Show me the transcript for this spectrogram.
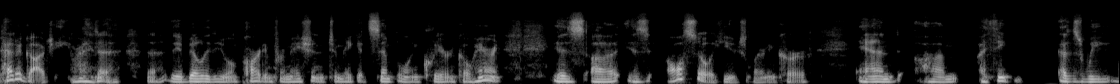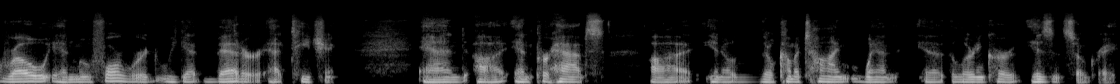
pedagogy, right? Uh, the ability to impart information to make it simple and clear and coherent is uh, is also a huge learning curve, and um, I think as we grow and move forward, we get better at teaching, and uh, and perhaps uh, you know there'll come a time when uh, the learning curve isn't so great.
